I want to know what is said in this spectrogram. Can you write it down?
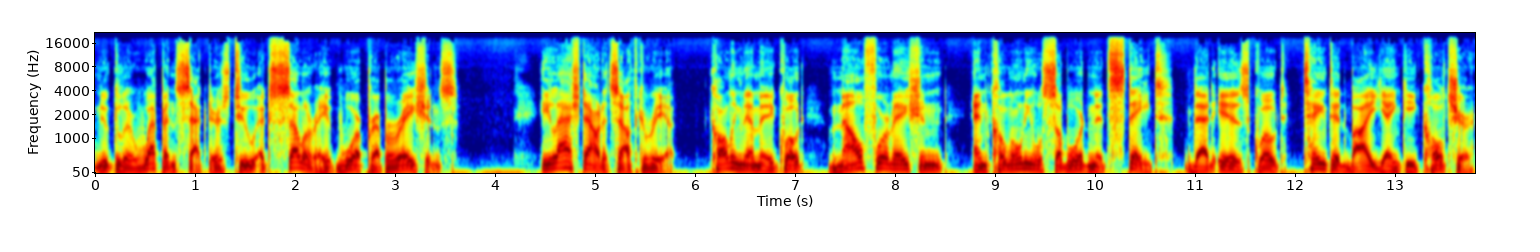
nuclear weapons sectors to accelerate war preparations. He lashed out at South Korea, calling them a, quote, malformation and colonial subordinate state that is, quote, tainted by Yankee culture,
